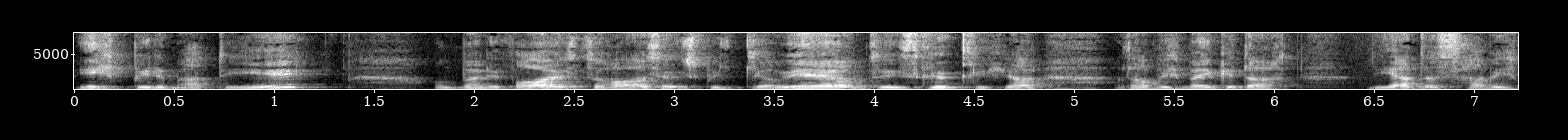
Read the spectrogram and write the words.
ich bin im Atelier und meine Frau ist zu Hause und spielt Klavier und sie ist glücklich. Ja. Da habe ich mir gedacht, ja, das habe ich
